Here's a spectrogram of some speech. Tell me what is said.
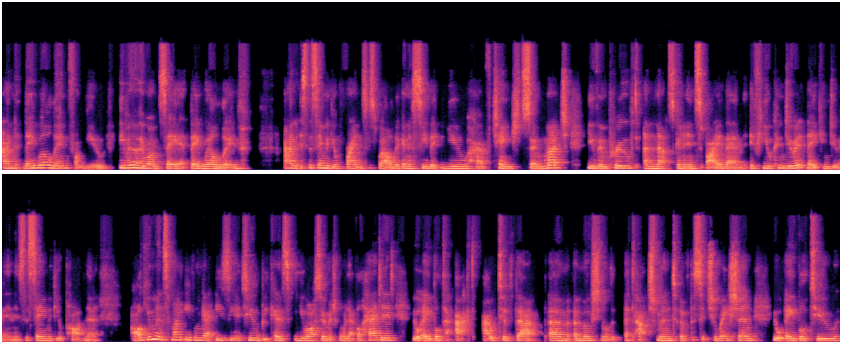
And they will learn from you, even though they won't say it, they will learn. And it's the same with your friends as well. They're going to see that you have changed so much, you've improved, and that's going to inspire them. If you can do it, they can do it. And it's the same with your partner. Arguments might even get easier too because you are so much more level headed. You're able to act out of that um, emotional attachment of the situation. You're able to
